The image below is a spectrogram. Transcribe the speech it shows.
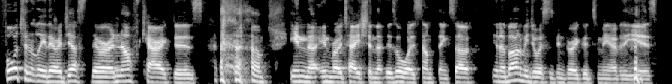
fortunately, there are just there are enough characters um, in uh, in rotation that there's always something. So, you know, Barnaby Joyce has been very good to me over the years.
